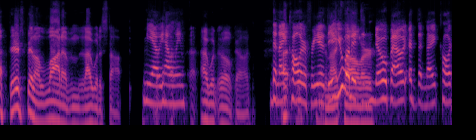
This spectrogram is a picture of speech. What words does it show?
There's been a lot of them that I would have stopped. Meowie Halloween. I- I would oh god. The night caller for you. the You night wanted caller. to know about at the night caller.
